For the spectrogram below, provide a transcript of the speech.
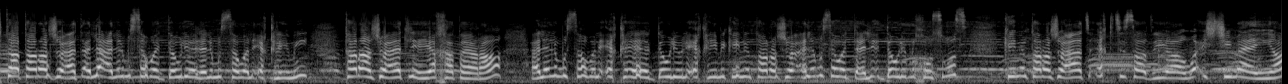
تحت تراجعات لا على المستوى الدولي على المستوى الإقليمي تراجعات اللي هي خطيرة. على المستوى الدولي والإقليمي كاينين تراجع على المستوى الدولي بالخصوص كاينين تراجعات اقتصادية واجتماعية.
